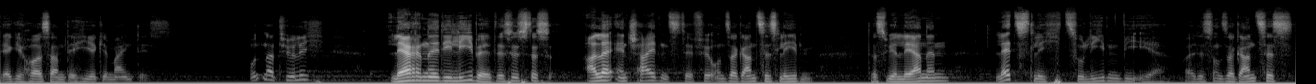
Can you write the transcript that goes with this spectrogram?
der Gehorsam, der hier gemeint ist. Und natürlich lerne die Liebe. Das ist das Allerentscheidendste für unser ganzes Leben, dass wir lernen, letztlich zu lieben wie er, weil das unser ganzes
